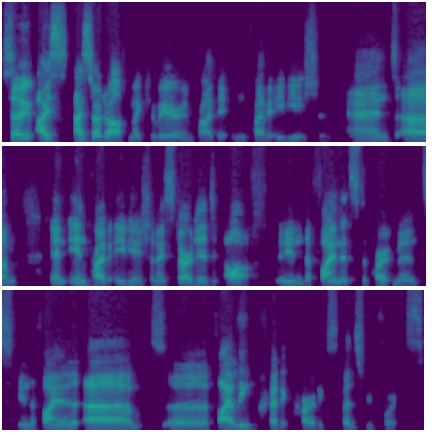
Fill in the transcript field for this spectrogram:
So I, I started off my career in private in private aviation, and um, and in private aviation, I started off in the finance department in the uh, uh, filing credit card expense reports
